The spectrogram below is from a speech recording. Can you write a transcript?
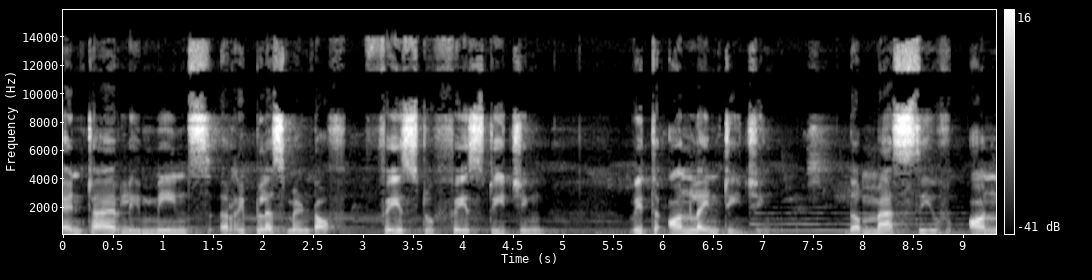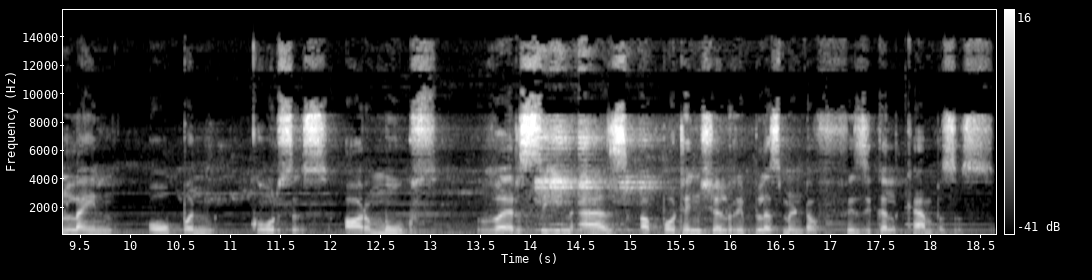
entirely means a replacement of face to face teaching with online teaching. The massive online open courses or MOOCs were seen as a potential replacement of physical campuses.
